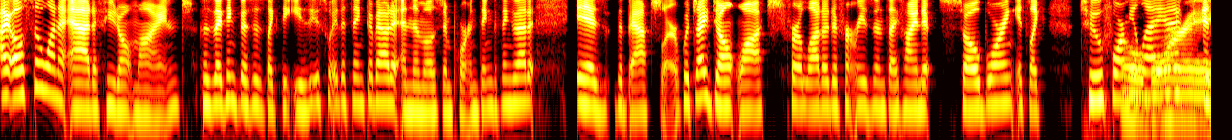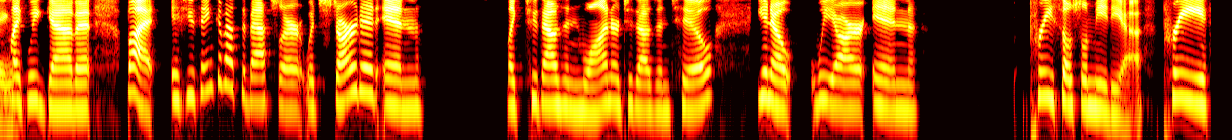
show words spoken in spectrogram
I also want to add, if you don't mind, because I think this is like the easiest way to think about it and the most important thing to think about it is The Bachelor, which I don't watch for a lot of different reasons. I find it so boring. It's like too formulaic. Oh, it's like we get it. But if you think about The Bachelor, which started in like 2001 or 2002, you know, we are in pre social media, pre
